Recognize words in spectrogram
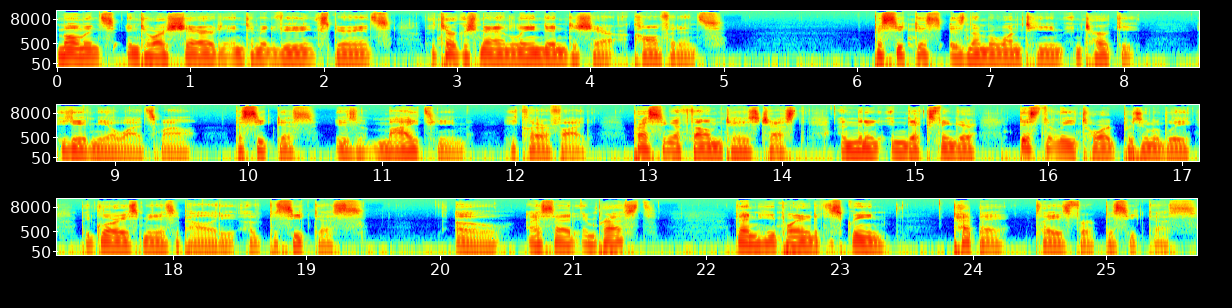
Moments into our shared and intimate viewing experience, the Turkish man leaned in to share a confidence. Besiktas is number one team in Turkey. He gave me a wide smile. Besiktas is my team, he clarified, pressing a thumb to his chest and then an index finger distantly toward, presumably, the glorious municipality of Besiktas. Oh, I said, impressed. Then he pointed at the screen. Pepe plays for Besiktas.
